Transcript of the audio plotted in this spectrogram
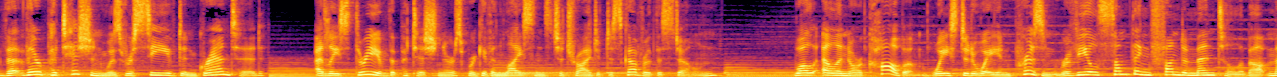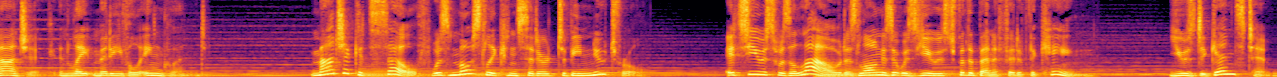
That their petition was received and granted at least three of the petitioners were given license to try to discover the stone, while Eleanor Cobham, wasted away in prison, reveals something fundamental about magic in late medieval England. Magic itself was mostly considered to be neutral. Its use was allowed as long as it was used for the benefit of the king. Used against him,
